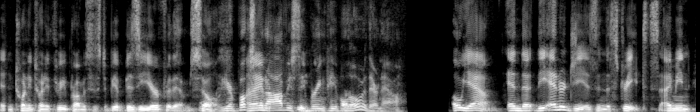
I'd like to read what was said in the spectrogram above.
And 2023 promises to be a busy year for them. So well, your book's going to obviously bring people over there now. Oh yeah, and the the energy is in the streets. I mean,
